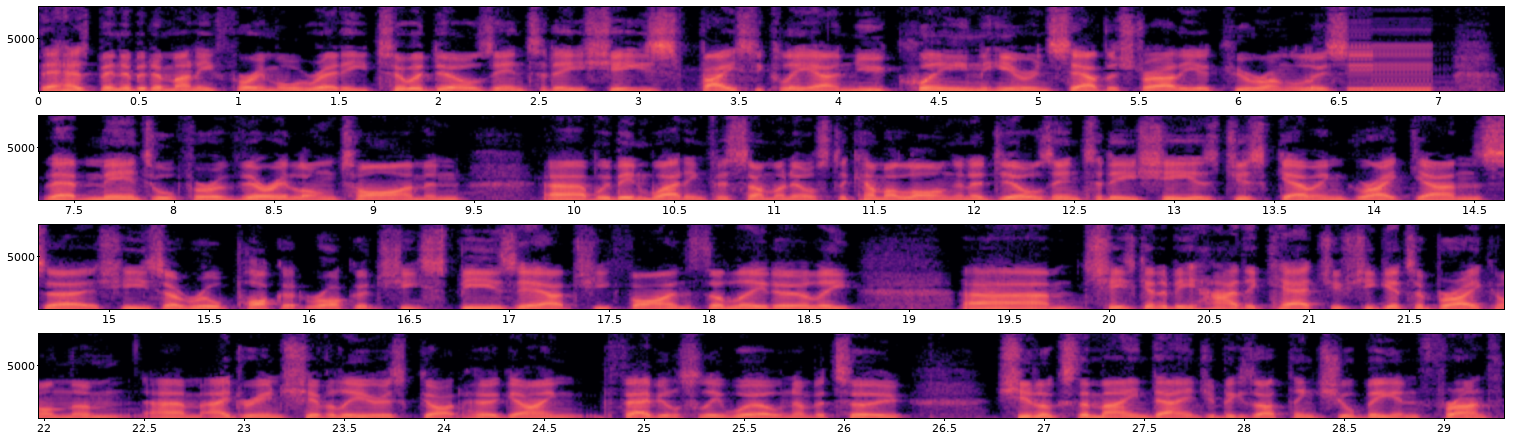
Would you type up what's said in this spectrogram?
There has been a bit of money for him already. To Adele's entity, she's basically our new queen here in South Australia. Coorong Lucy, that mantle for a very long time, and uh, we've been waiting for someone else to come along. And Adele's entity, she is just going great guns. Uh, she's a real pocket rocket. She spears out. She finds the lead early. Um, she's going to be hard to catch if she gets a break on them. Um, Adrian Chevalier has got her going fabulously well, number two. She looks the main danger because I think she'll be in front.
